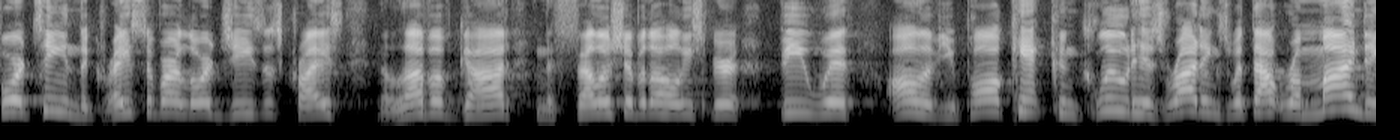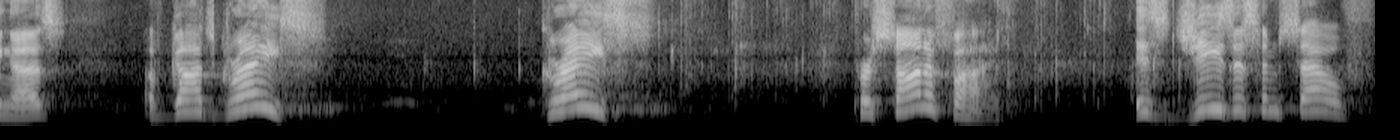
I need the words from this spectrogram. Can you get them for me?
14, the grace of our Lord Jesus Christ, the love of God, and the fellowship of the Holy Spirit be with all of you. Paul can't conclude his writings without reminding us of God's grace. Grace personified is Jesus Himself.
